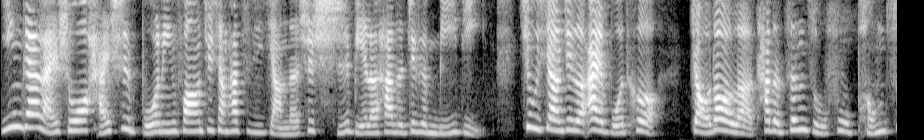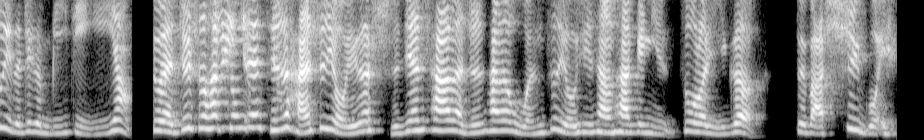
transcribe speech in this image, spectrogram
应该来说，还是柏林方，就像他自己讲的，是识别了他的这个谜底，就像这个艾伯特找到了他的曾祖父彭醉的这个谜底一样。对，就是说它中间其实还是有一个时间差的，只是它的文字游戏上它给你做了一个，对吧？续轨。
